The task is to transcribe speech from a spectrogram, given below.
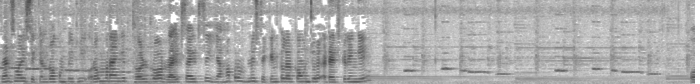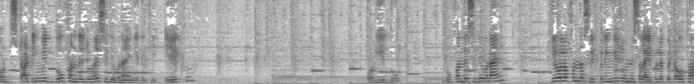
फ्रेंड्स हमारी सेकेंड ड्रॉ कंप्लीट हुई और अब हम बनाएँगे थर्ड ड्रॉ राइट साइड से। यहाँ पर हम अपने सेकेंड कलर का जो है अटैच करेंगे। और स्टार्टिंग में दो फंदे जो है सीधे बनाएँगे, देखिए, एक और ये दो। दो फंदे सीधे बनाए। ये वाला फंदा स्लिप करेंगे जो हमने सिलाई पर लपेटा हुआ था।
